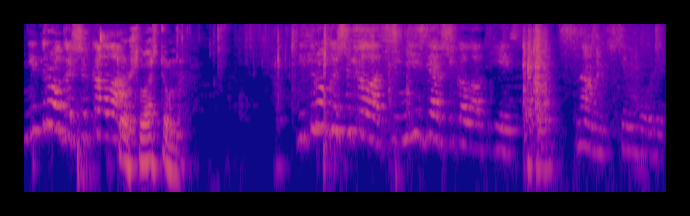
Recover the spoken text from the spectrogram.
Не трогай шоколад. Тоже сластена. Не трогай шоколад. Нельзя шоколад есть. На ночь тем более.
